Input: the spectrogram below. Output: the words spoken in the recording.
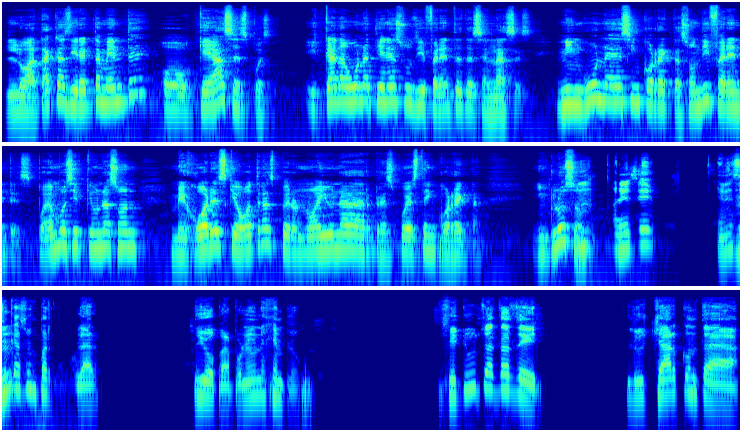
lo atacas directamente o qué haces, pues y cada una tiene sus diferentes desenlaces. Ninguna es incorrecta, son diferentes. Podemos decir que unas son mejores que otras, pero no hay una respuesta incorrecta. Incluso. Mm, en ese, en ese ¿Mm? caso en particular, digo, para poner un ejemplo, si tú tratas de luchar contra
